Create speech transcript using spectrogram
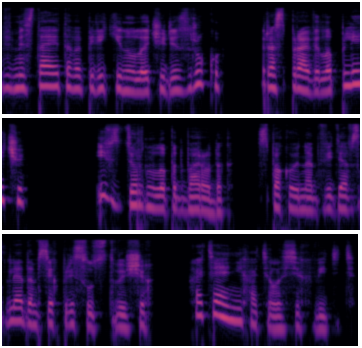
Вместо этого перекинула через руку, расправила плечи и вздернула подбородок, спокойно обведя взглядом всех присутствующих, хотя и не хотелось их видеть.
